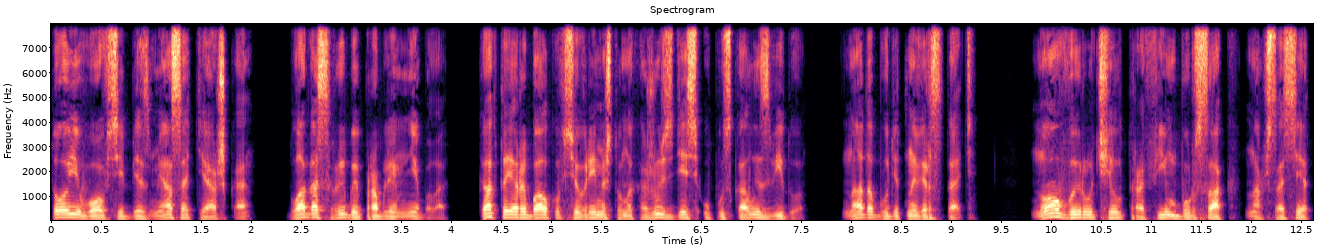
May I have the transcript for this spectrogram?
то и вовсе без мяса тяжко. Благо с рыбой проблем не было. Как-то я рыбалку все время, что нахожусь здесь, упускал из виду. надо будет наверстать. Но выручил Трофим Бурсак, наш сосед.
